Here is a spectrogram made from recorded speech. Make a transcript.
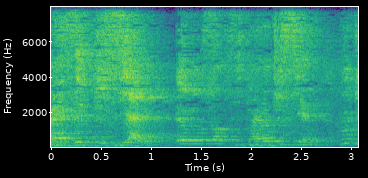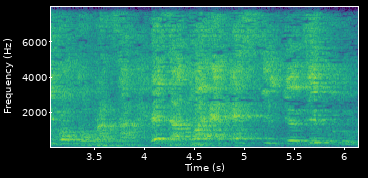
principe du ciel. Et nous sommes citoyens du ciel. Nous devons comprendre ça. Et ça doit être un style de vie pour nous.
